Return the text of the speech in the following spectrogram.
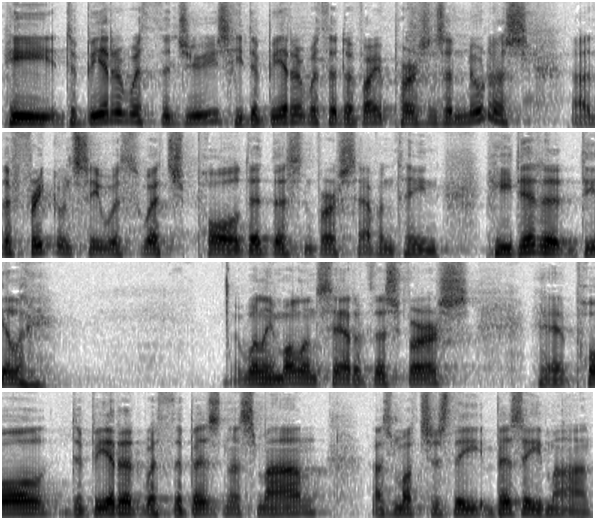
He debated with the Jews, he debated with the devout persons, and notice uh, the frequency with which Paul did this in verse 17. He did it daily. Willie Mullan said of this verse, uh, Paul debated with the businessman as much as the busy man.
